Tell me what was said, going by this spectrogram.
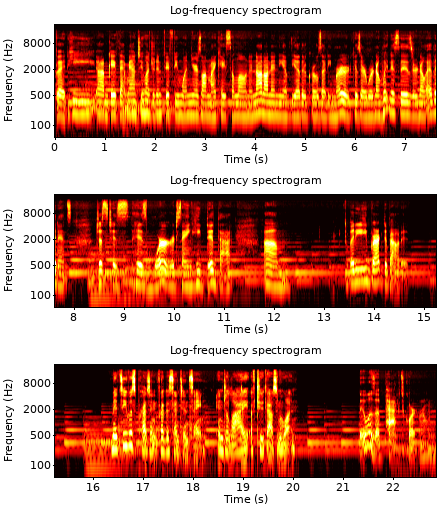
but he um, gave that man 251 years on my case alone and not on any of the other girls that he murdered because there were no witnesses or no evidence, just his, his word saying he did that. Um, but he, he bragged about it. Midsi was present for the sentencing in July of 2001. It was a packed courtroom.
